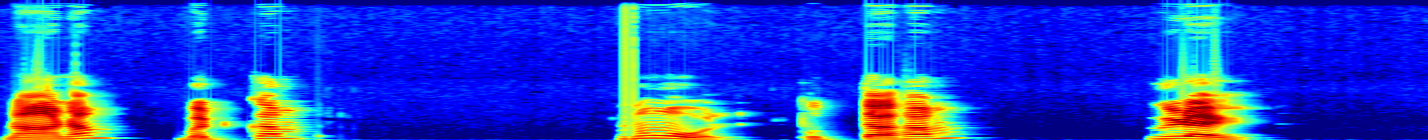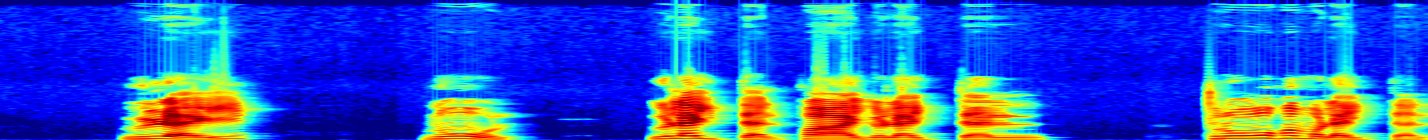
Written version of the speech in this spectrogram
நாணம் வெட்கம். நூல். புத்தகம். இழை. இழை. நூல். இழைத்தல். பாய் இழைத்தல். துரோகமுழைத்தல்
